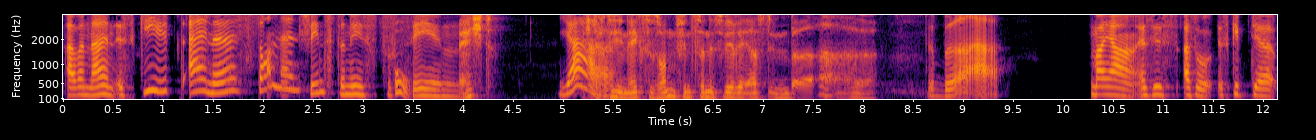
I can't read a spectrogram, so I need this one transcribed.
Aber nein, es gibt eine Sonnenfinsternis zu Oh, sehen. Echt? Ja. Ich dachte, die nächste Sonnenfinsternis wäre erst im... Äh, Blah. Naja, es ist, also es gibt ja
